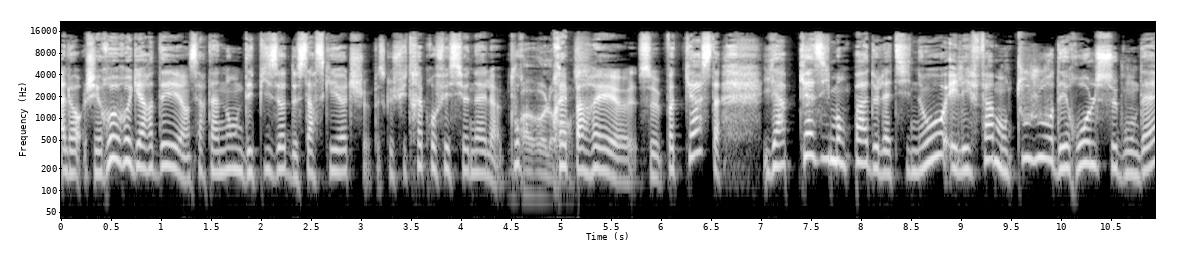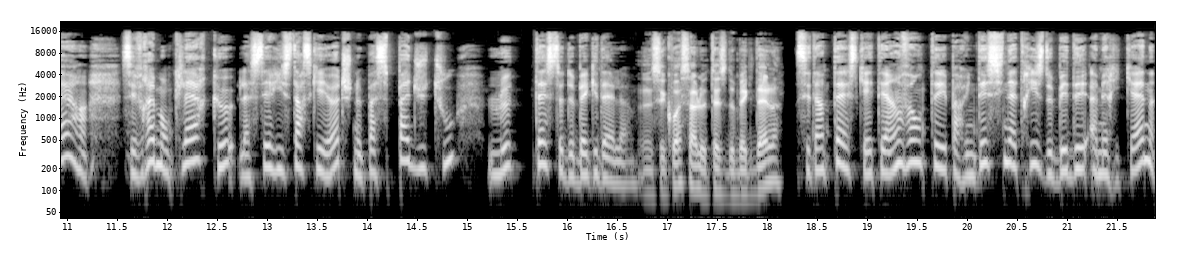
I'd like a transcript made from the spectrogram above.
Alors, j'ai re-regardé un certain nombre d'épisodes de Starsky Hutch parce que je suis très professionnelle pour préparer euh, ce podcast. Il y a quasiment pas de latino et les femmes ont toujours des rôles secondaires. C'est vraiment clair que la série Starsky Hutch ne passe pas du tout le test de Bechdel. Euh, c'est quoi ça, le test de Bechdel? C'est un test qui a été inventé par une dessinatrice de BD américaine,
